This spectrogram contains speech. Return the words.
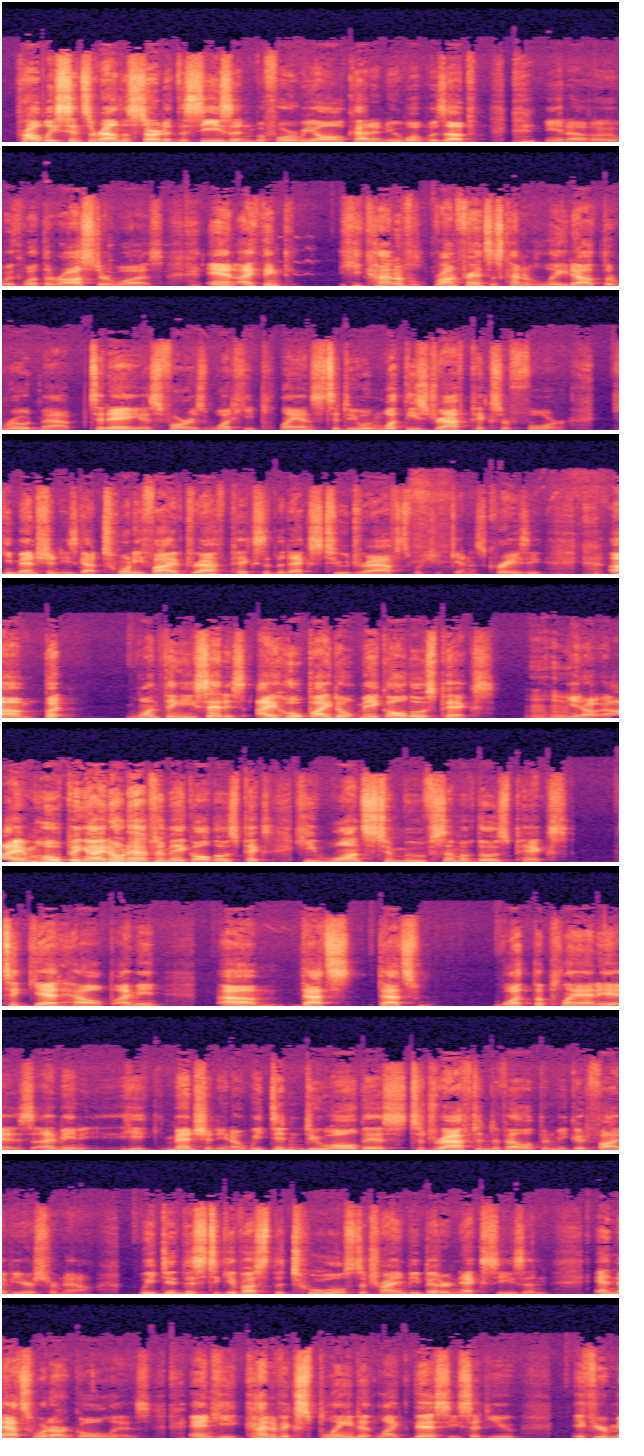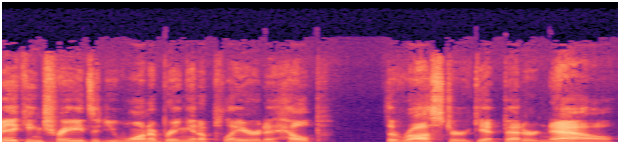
probably since around the start of the season before we all kind of knew what was up, you know, with what the roster was. And I think he kind of Ron Francis kind of laid out the roadmap today as far as what he plans to do and what these draft picks are for. He mentioned he's got 25 draft picks in the next two drafts, which again is crazy. Um, but one thing he said is, "I hope I don't make all those picks." Mm-hmm. You know, I am hoping I don't have to make all those picks. He wants to move some of those picks to get help. I mean, um, that's that's what the plan is. I mean, he mentioned, you know, we didn't do all this to draft and develop and be good five years from now. We did this to give us the tools to try and be better next season, and that's what our goal is. And he kind of explained it like this. He said, "You, if you're making trades and you want to bring in a player to help the roster get better now,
